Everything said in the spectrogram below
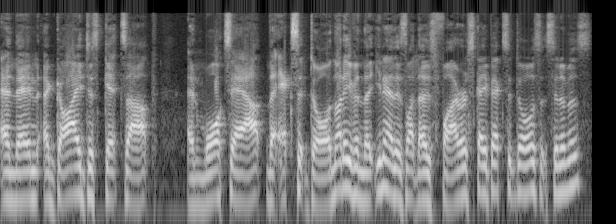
And then a guy just gets up and walks out the exit door. Not even the, you know, there's like those fire escape exit doors at cinemas.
